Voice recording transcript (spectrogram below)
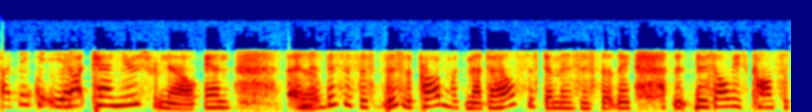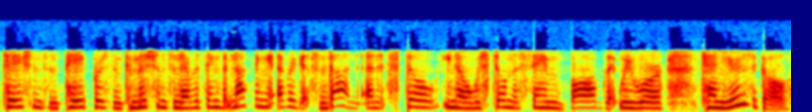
I think yeah. not ten years from now. And and yeah. this is this, this is the problem with the mental health system is is that they there's all these consultations and papers and commissions and everything, but nothing ever gets done. And it's still you know we're still in the same bog that we were ten years ago.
